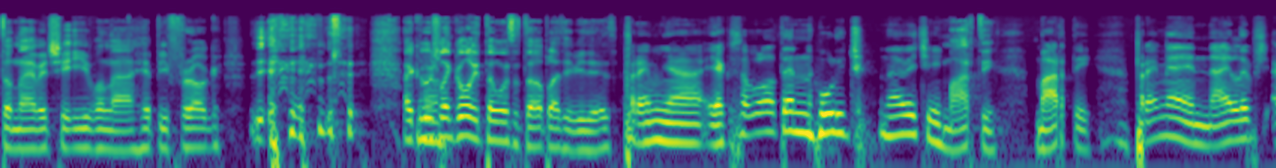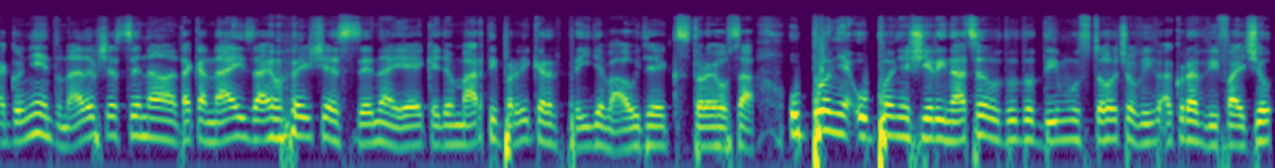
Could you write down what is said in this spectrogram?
to najväčšie evil na Happy Frog. Ako no. už len kvôli tomu sa to oplatí vidieť. Pre mňa, jak sa volal ten hulič najväčší? Marty. Marty. Pre mňa je najlepšia, ako nie je to najlepšia scéna, ale taká najzaujímavejšia scéna je, keď on Marty prvýkrát príde v aute, z ktorého sa úplne, úplne šíri na celú túto dymu z toho, čo vy, akurát vyfajčil,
